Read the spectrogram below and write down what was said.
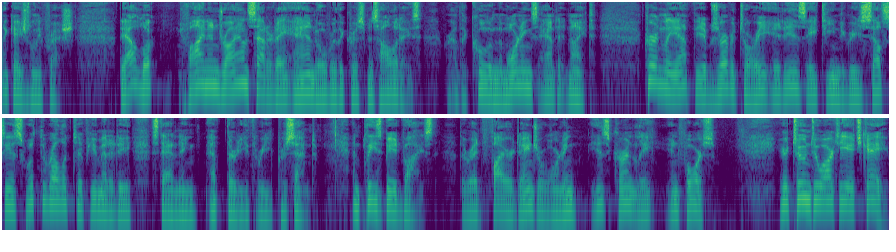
occasionally fresh. The outlook Fine and dry on Saturday and over the Christmas holidays. Rather cool in the mornings and at night. Currently at the observatory, it is 18 degrees Celsius with the relative humidity standing at 33%. And please be advised, the red fire danger warning is currently in force. You're tuned to RTHK.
